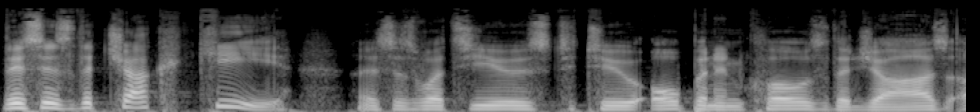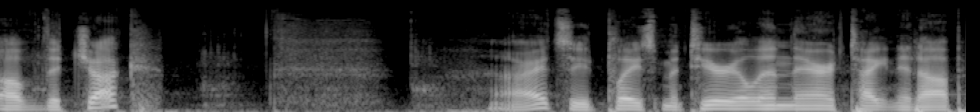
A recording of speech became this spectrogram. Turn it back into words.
This is the chuck key. This is what's used to open and close the jaws of the chuck. All right, so you'd place material in there, tighten it up,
